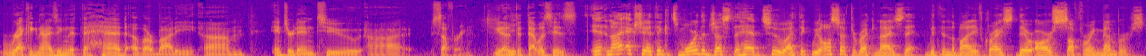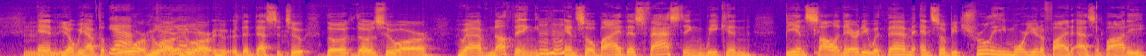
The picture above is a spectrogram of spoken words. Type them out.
recognizing that the head of our body um, entered into uh, suffering, you know that that was his. and I actually I think it's more than just the head too. I think we also have to recognize that within the body of Christ there are suffering members. And you know we have the Yeah. poor who Yeah, are yeah, who yeah. are who are the destitute, those those who are who have nothing. Mm-hmm. And so by this fasting we can be in solidarity with them and so be truly more unified as a body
